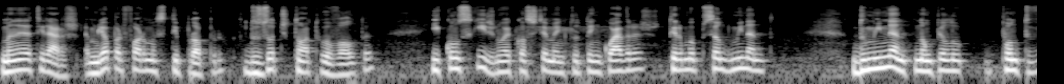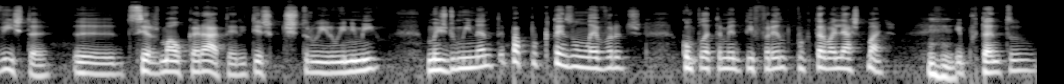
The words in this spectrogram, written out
de maneira a tirares a melhor performance de ti próprio, dos outros que estão à tua volta e conseguires no ecossistema em que tu te enquadras ter uma posição dominante. Dominante não pelo ponto de vista eh, de seres mau caráter e teres que destruir o inimigo, mas dominante epá, porque tens um leverage completamente diferente porque trabalhaste mais. E portanto,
